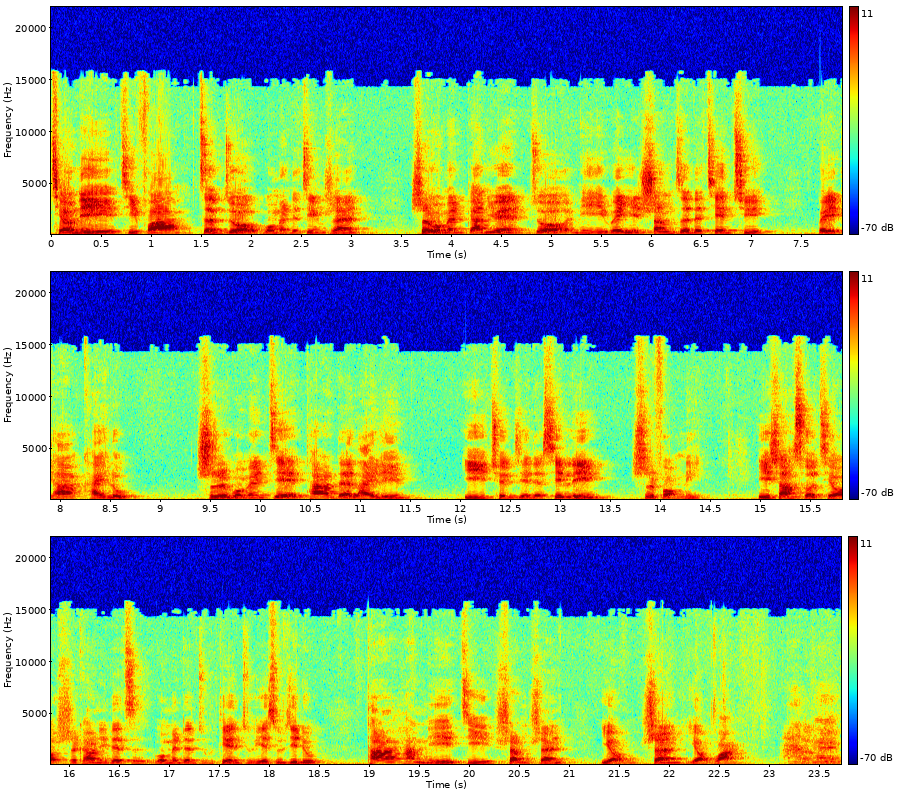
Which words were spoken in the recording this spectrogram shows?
求你启发振作我们的精神，使我们甘愿做你唯一圣者的前驱，为他开路，使我们借他的来临，以纯洁的心灵侍奉你。以上所求是靠你的子，我们的主天主耶稣基督，他和你及圣神永生永王。阿门。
